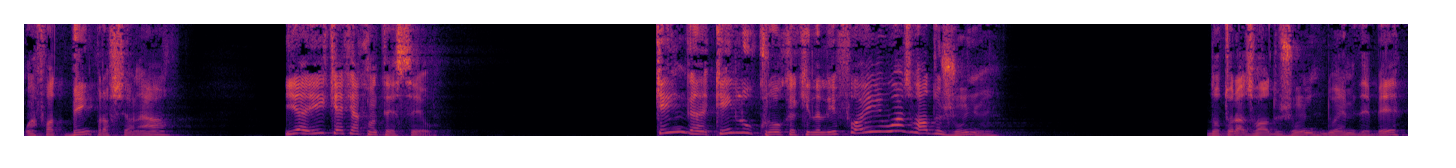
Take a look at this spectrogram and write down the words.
uma foto bem profissional. E aí, o que é que aconteceu? Quem, quem lucrou com aquilo ali foi o Oswaldo Júnior. Doutor Oswaldo Júnior, do MDB.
